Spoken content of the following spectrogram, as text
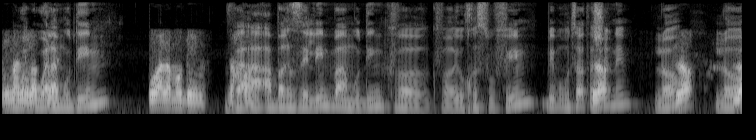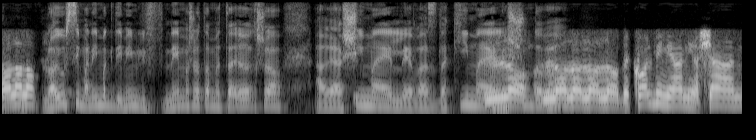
אם אני לא טועה. הוא על עמודים? הוא על עמודים, נכון. והברזלים בעמודים כבר, כבר היו חשופים במרוצת לא. השנים? לא? לא. לא, לא, לא. לא, לא היו סימנים מקדימים לפני מה שאתה מתאר עכשיו? הרעשים האלה והסדקים האלה, לא, שום דבר? לא, לא, לא, לא. בכל בניין ישן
